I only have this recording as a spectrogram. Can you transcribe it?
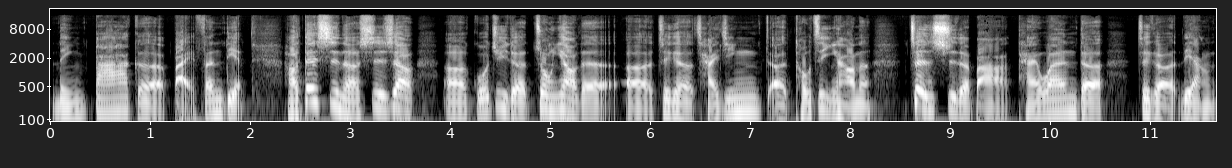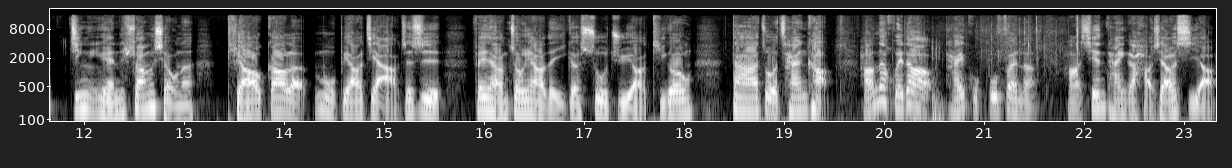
零八个百分点。好，但是呢，事实上，呃，国际的重要的呃这个财经呃投资银行呢，正式的把台湾的这个两金元双雄呢。调高了目标价，这是非常重要的一个数据哦，提供大家做参考。好，那回到台股部分呢？好，先谈一个好消息哦，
